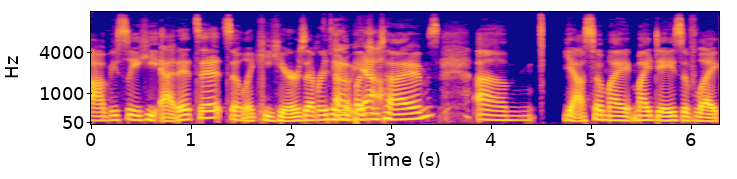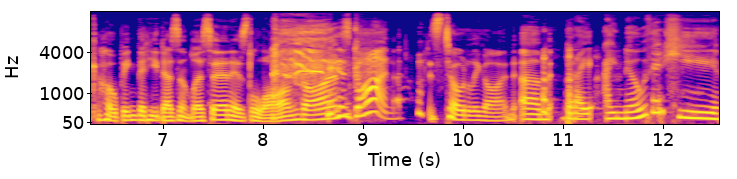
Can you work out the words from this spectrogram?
obviously he edits it, so like he hears everything Oh, a bunch yeah. of times. Um yeah, so my my days of like hoping that he doesn't listen is long gone. It's gone. it's totally gone. Um, but I I know that he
